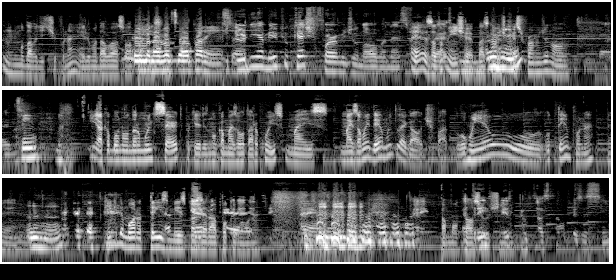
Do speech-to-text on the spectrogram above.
Ele não mudava de tipo, né? Ele mudava só a Ele aparência. mudava sua O aparência. Turning é meio que o cash form de Unova, né? Se for É, exatamente, é basicamente Uhum. cast form de novo. Sim. E acabou não dando muito certo, porque eles nunca mais voltaram com isso, mas, mas é uma ideia muito legal, de fato. O ruim é o, o tempo, né? É, Uhum. quem que demora três meses pra É, zerar Pokémon, né? É, Pra montar É o seu time. pulsação, coisa assim.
